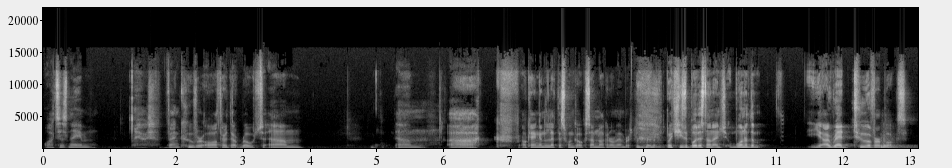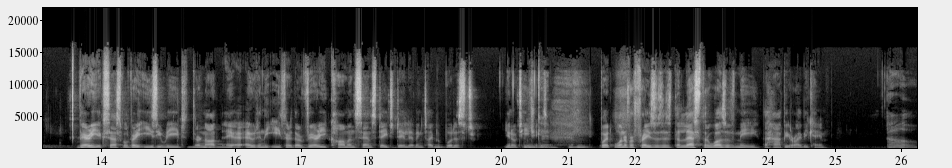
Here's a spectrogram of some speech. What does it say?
what's his name, Vancouver author that wrote um, um, ah. Okay, I'm going to let this one go because I'm not going to remember it. but she's a Buddhist nun, and she, one of the yeah, I read two of her books. Very accessible, very easy read. They're not uh, out in the ether. They're very common sense, day to day living type of Buddhist, you know, teachings. Good. But one of her phrases is, "The less there was of me, the happier I became." Oh,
